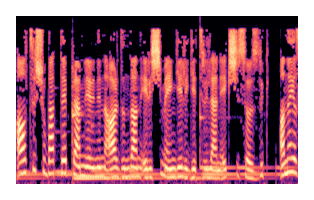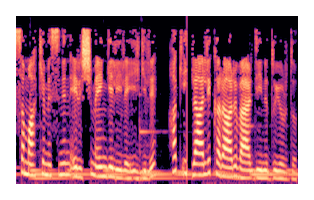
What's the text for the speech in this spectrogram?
6 Şubat depremlerinin ardından erişim engeli getirilen Ekşi Sözlük, Anayasa Mahkemesi'nin erişim engeliyle ilgili hak ihlali kararı verdiğini duyurdu.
